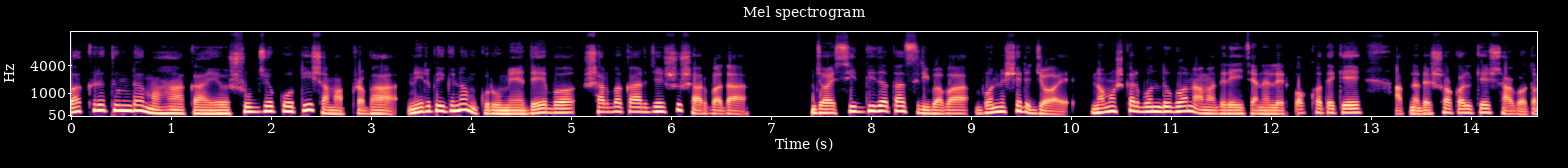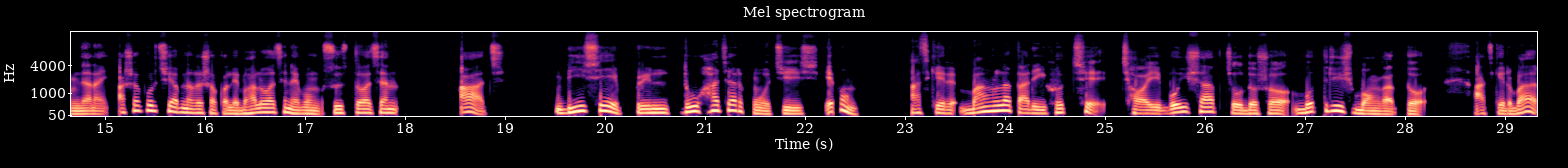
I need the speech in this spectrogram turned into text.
বক্রতুণ্ড মহাকায় সূর্যকোটি সমাপ্রভা নির্বিঘ্নম কুরু মে দেব সর্বকার্যেষু সর্বদা জয় সিদ্ধিদাতা শ্রী বাবা জয়। নমস্কার বন্ধুগণ, আমাদের এই চ্যানেলের পক্ষ থেকে আপনাদের সকলকে স্বাগতম জানাই। আশা করছি আপনারা সকলে ভালো আছেন এবং সুস্থ আছেন। আজ বিশে এপ্রিল দু হাজার পঁচিশ এবং আজকের বাংলা তারিখ হচ্ছে ছয় বৈশাখ চৌদ্দশো বত্রিশ বঙ্গাব্দ। আজকের বার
